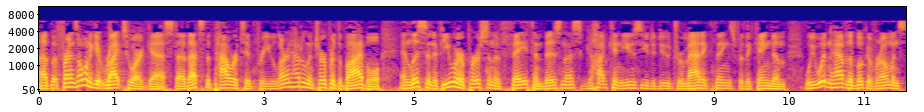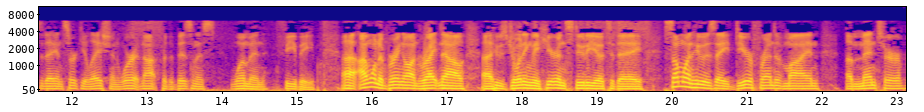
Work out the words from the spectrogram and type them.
Uh, but friends, I want to get right to our guest. Uh, that's the power tip for you. Learn how to interpret the Bible. And listen, if you are a person of faith and business, God can use you to do dramatic things for the kingdom. We wouldn't have the book of Romans today in circulation were it not for the business woman Phoebe. Uh, I want to bring on right now, uh, who's joining me here in studio today, someone who is a dear friend of mine, a mentor,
